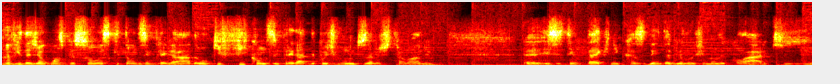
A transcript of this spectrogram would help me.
a vida de algumas pessoas que estão desempregadas ou que ficam desempregadas depois de muitos anos de trabalho. É, existem técnicas dentro da biologia molecular que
